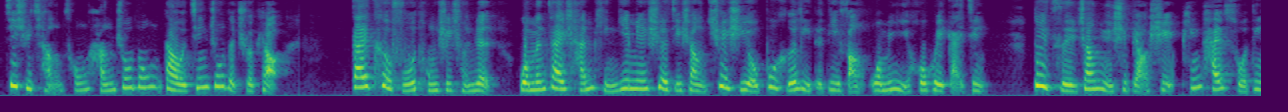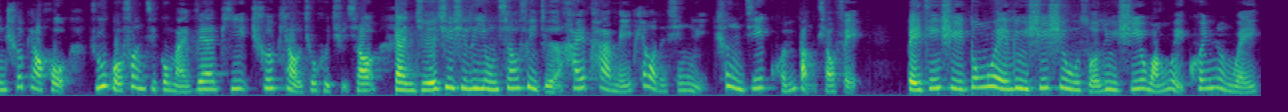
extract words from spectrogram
继续抢从杭州东到荆州的车票。该客服同时承认，我们在产品页面设计上确实有不合理的地方，我们以后会改进。对此，张女士表示，平台锁定车票后，如果放弃购买 VIP 车票就会取消，感觉这是利用消费者害怕没票的心理，趁机捆绑消费。北京市东卫律师事务所律师王伟坤认为。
